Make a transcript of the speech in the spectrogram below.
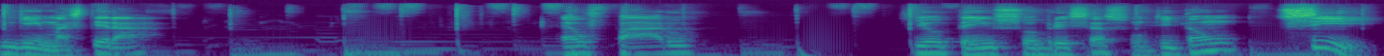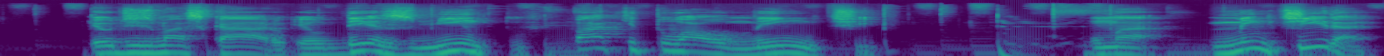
Ninguém mais terá. É o faro que eu tenho sobre esse assunto. Então, se eu desmascaro, eu desminto factualmente uma mentira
